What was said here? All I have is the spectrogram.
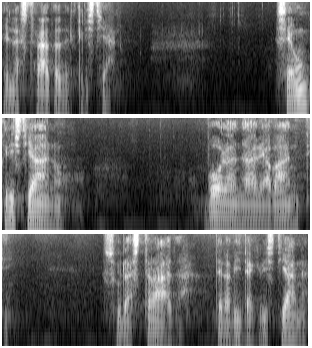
è la strada del cristiano. Se un cristiano vuole andare avanti sulla strada della vita cristiana,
